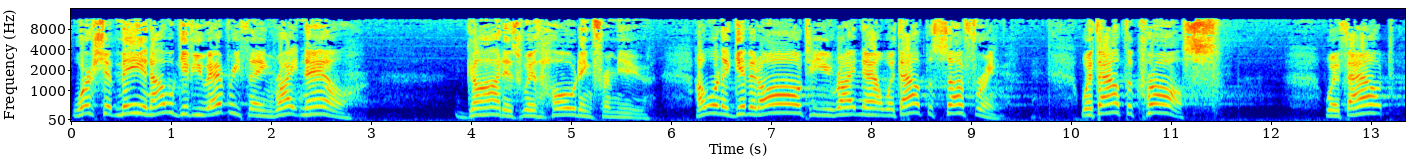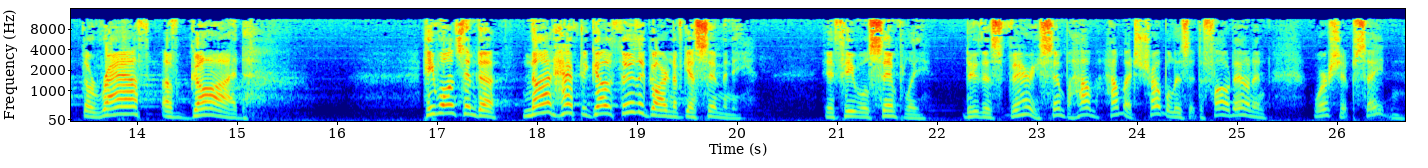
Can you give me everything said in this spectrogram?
Worship me and I will give you everything right now. God is withholding from you. I want to give it all to you right now without the suffering, without the cross, without the wrath of God. He wants him to not have to go through the Garden of Gethsemane if he will simply do this very simple. How, how much trouble is it to fall down and worship Satan?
